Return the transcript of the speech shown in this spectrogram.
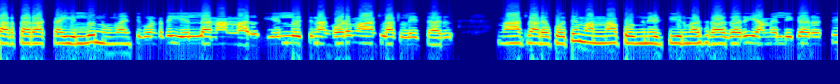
కడతారు అక్క ఇల్లు నువ్వు మంచిగా ఉంటుంది వెళ్ళు అని అన్నారు. వెళ్ళి వచ్చినా కూడా మాట్లాడలేదు మాట్లాడకపోతే మొన్న పొంగినేటి శ్రీనివాసరావు గారు ఎమ్మెల్యే గారు వస్తే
